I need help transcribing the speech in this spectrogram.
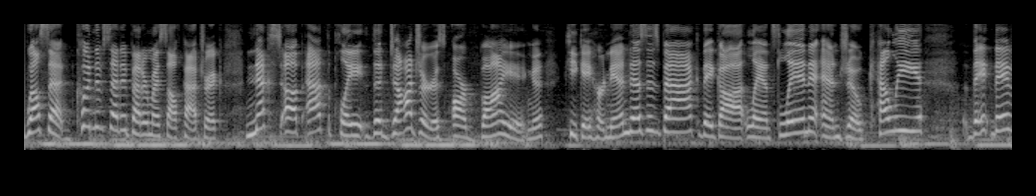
well said. Couldn't have said it better myself, Patrick. Next up at the plate, the Dodgers are buying. Kike Hernandez is back. They got Lance Lynn and Joe Kelly. They they've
